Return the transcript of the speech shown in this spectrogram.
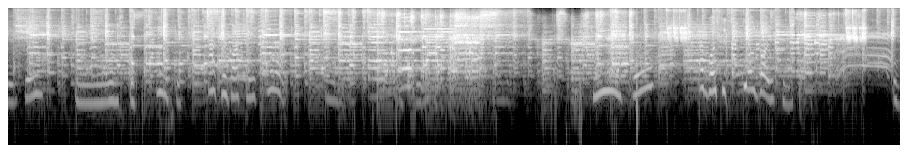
game and wanted to to record. People, I'm going to still go to Ooh.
